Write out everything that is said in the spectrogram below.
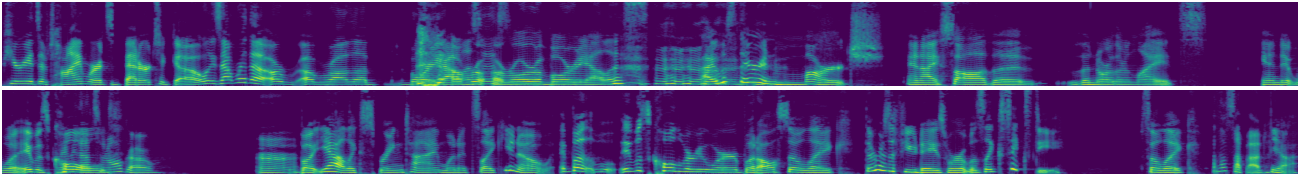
periods of time where it's better to go? Is that where the Aur- Aurora Borealis Auro- is? Aurora Borealis. I was there in March and I saw the the northern lights and it was it was Maybe cold. that's when I'll go. Uh, but yeah, like springtime when it's like, you know, but it was cold where we were, but also like there was a few days where it was like 60. So like, oh, that's not bad. yeah,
